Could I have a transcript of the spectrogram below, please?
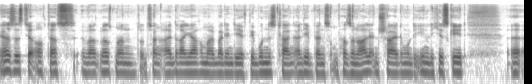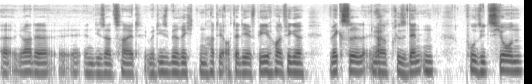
Ja, es ist ja auch das, was man sozusagen alle drei Jahre mal bei den DFB-Bundestagen erlebt, wenn es um Personalentscheidungen und ähnliches geht. Äh, äh, gerade äh, in dieser Zeit, über diese berichten, hat ja auch der DFB häufige Wechsel in ja. der Präsidentenposition.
